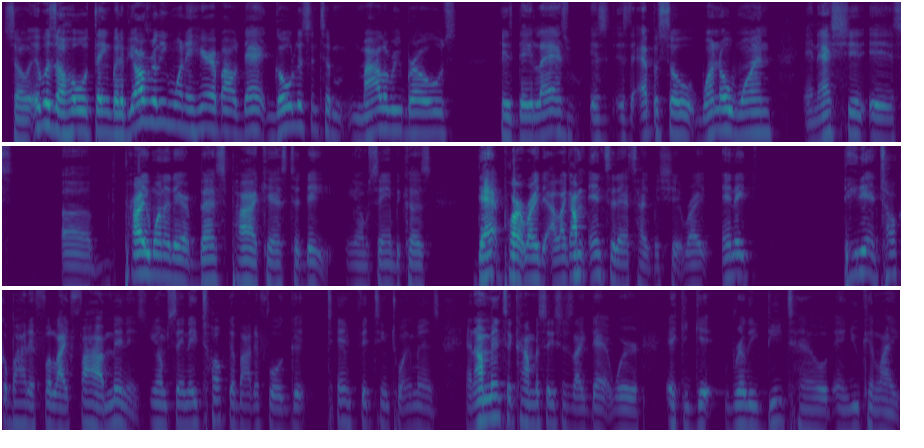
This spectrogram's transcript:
So it was a whole thing. But if y'all really want to hear about that, go listen to Mallory Bros. His day last is is the episode 101, and that shit is uh probably one of their best podcasts to date. You know what I'm saying? Because that part right there, like I'm into that type of shit, right? And they they didn't talk about it for like five minutes. You know what I'm saying? They talked about it for a good 10, 15, 20 minutes. And I'm into conversations like that where it can get really detailed and you can like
